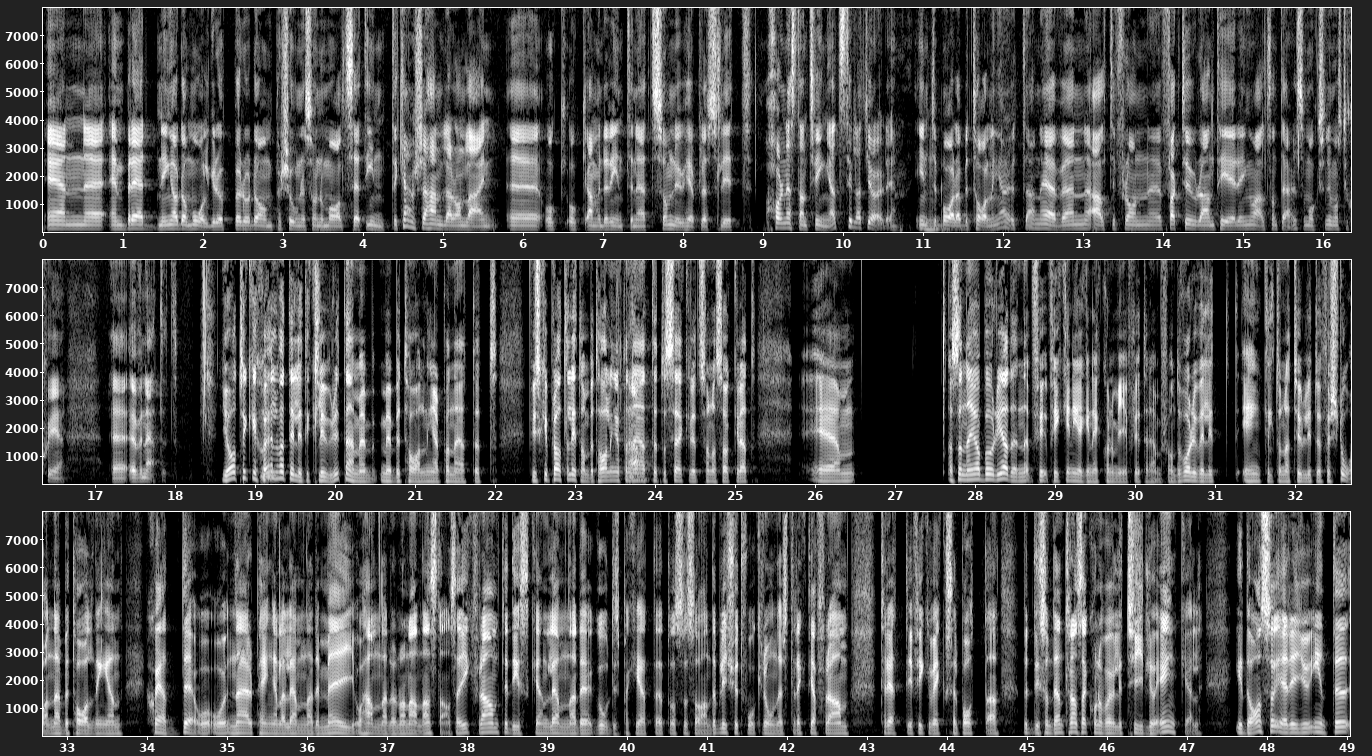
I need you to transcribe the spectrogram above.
en, en breddning av de målgrupper och de personer som normalt sett inte kanske handlar online och, och använder internet som nu helt plötsligt har nästan tvingats till att göra det. Inte mm. bara betalningar utan även allt ifrån fakturahantering och allt sånt där som också nu måste ske över nätet. Jag tycker själv mm. att det är lite klurigt det här med, med betalningar på nätet. Vi ska prata lite om betalningar på ja. nätet och säkerhet och sådana saker. Att, ehm, Alltså när jag började, fick en egen ekonomi och flyttade hemifrån, då var det väldigt enkelt och naturligt att förstå när betalningen skedde och, och, när pengarna lämnade mig och hamnade någon annanstans. Jag gick fram till disken, lämnade godispaketet och så sa han det blir 22 kronor. Sträckte jag fram 30, fick växel på 8. Liksom den transaktionen var väldigt tydlig och enkel. Idag så är det ju inte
